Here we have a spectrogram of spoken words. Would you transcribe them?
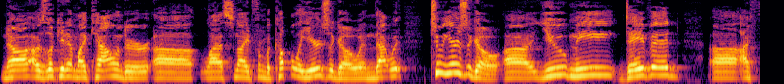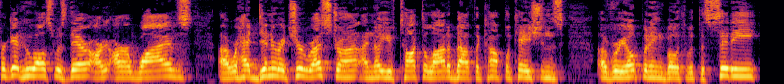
No, I was looking at my calendar uh, last night from a couple of years ago, and that was two years ago. Uh, you, me, David, uh, I forget who else was there. Our, our wives uh, we had dinner at your restaurant. I know you've talked a lot about the complications of reopening, both with the city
